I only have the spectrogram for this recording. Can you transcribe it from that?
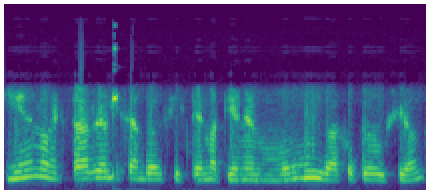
quien no está realizando el sistema tiene muy bajo producción.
